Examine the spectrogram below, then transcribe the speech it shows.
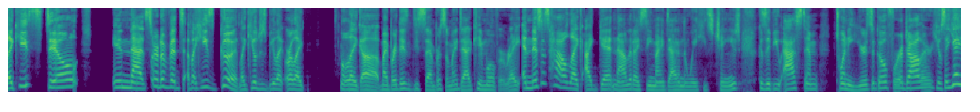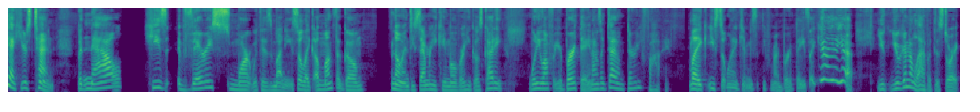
like he's still in that sort of it, like he's good. Like he'll just be like, or like. Like uh my birthday's in December, so my dad came over, right? And this is how like I get now that I see my dad and the way he's changed. Because if you asked him 20 years ago for a dollar, he'll say, Yeah, yeah, here's 10. But now he's very smart with his money. So like a month ago, no, in December he came over. He goes, Gotti, what do you want for your birthday? And I was like, Dad, I'm 35. Like, you still want to give me something for my birthday? He's like, Yeah, yeah, yeah. You you're gonna laugh at this story.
